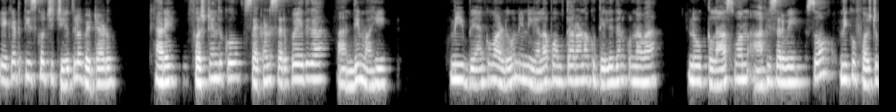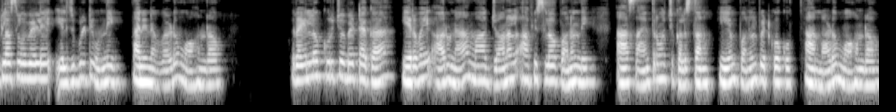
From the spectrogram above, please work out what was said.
టికెట్ తీసుకొచ్చి చేతిలో పెట్టాడు. అరే ఫస్ట్ ఎందుకు? సెకండ్ సరిపోయేదిగా అంది మహి. మీ బ్యాంకు వాళ్ళు నిన్ను ఎలా పంపుతారో నాకు తెలియదనుకున్నావా? నువ్వు క్లాస్ వన్ ఆఫీసర్వి సో నీకు ఫస్ట్ క్లాస్లో వెళ్ళే ఎలిజిబిలిటీ ఉంది అని నవ్వాడు మోహన్ రావు రైల్లో కూర్చోబెట్టాక ఇరవై ఆరున మా జోనల్ ఆఫీసులో పనుంది. ఆ సాయంత్రం వచ్చి కలుస్తాను ఏం పనులు పెట్టుకోకు అన్నాడు మోహన్ రావు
